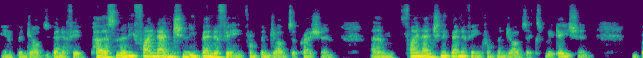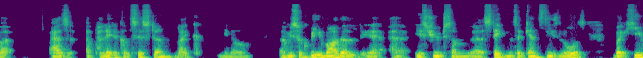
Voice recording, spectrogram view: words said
in punjab's benefit personally financially benefiting from punjab's oppression um financially benefiting from punjab's exploitation. But as a political system, like, you know, I mean, Sukhbir Badal uh, issued some uh, statements against these laws, but he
